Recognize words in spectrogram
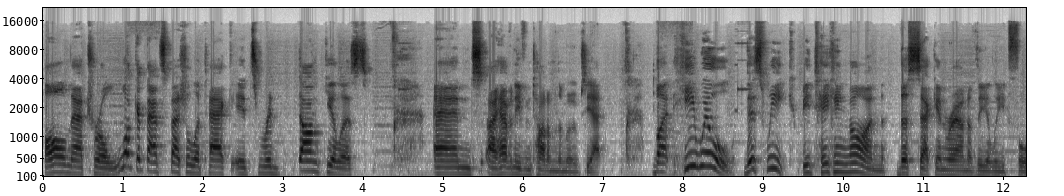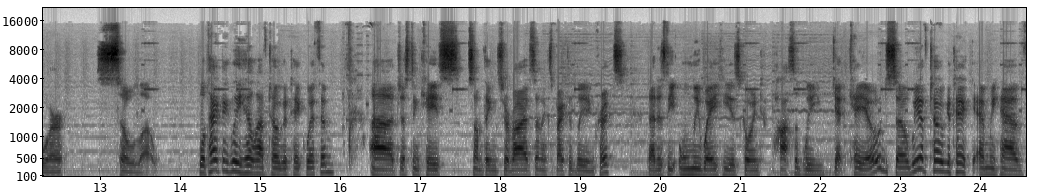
all natural. Look at that special attack. It's redonkulous. And I haven't even taught him the moves yet. But he will, this week, be taking on the second round of the Elite Four solo. Well, technically, he'll have Togetic with him, uh, just in case something survives unexpectedly in crits. That is the only way he is going to possibly get KO'd. So we have Togetic, and we have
